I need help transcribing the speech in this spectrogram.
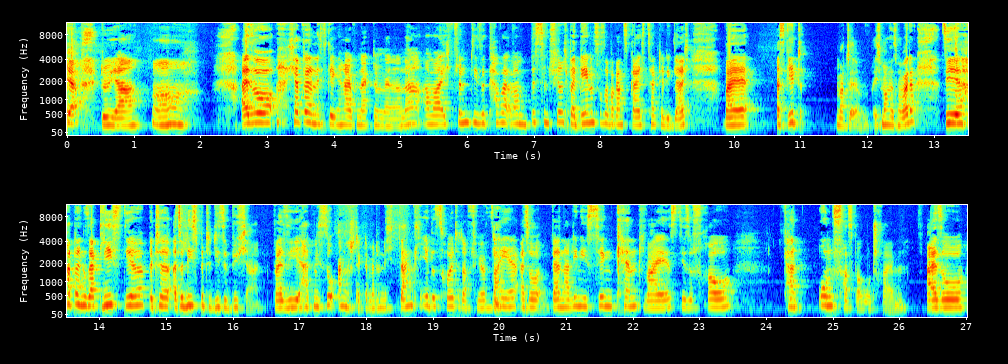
ja, du ja. Oh. Also, ich habe ja nichts gegen halbnackte Männer, ne? Aber ich finde diese Cover immer ein bisschen schwierig. Bei denen ist das aber ganz geil. Ich zeig dir die gleich. Weil es geht. Warte, ich mache jetzt mal weiter. Sie hat dann gesagt, lies dir bitte, also lies bitte diese Bücher. weil sie hat mich so angesteckt damit und ich danke ihr bis heute dafür, weil, also wer Nalini Singh kennt, weiß, diese Frau kann unfassbar gut schreiben. Also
